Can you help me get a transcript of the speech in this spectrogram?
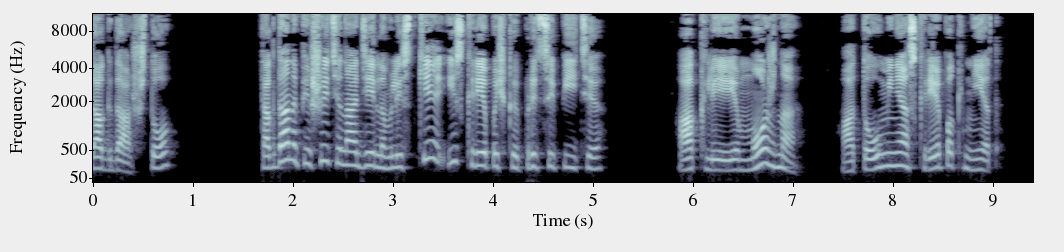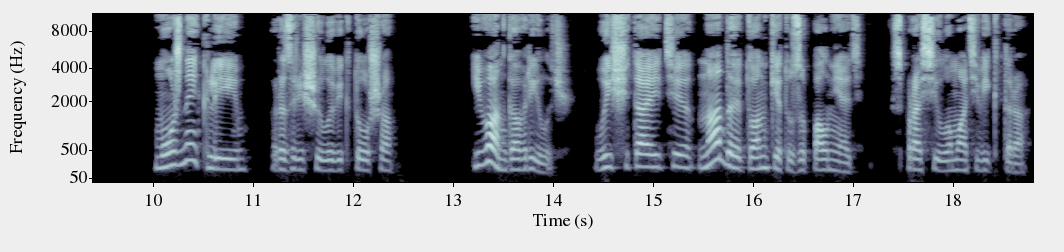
тогда что?» «Тогда напишите на отдельном листке и скрепочкой прицепите», а клеем можно? А то у меня скрепок нет. Можно и клеем, разрешила Виктоша. Иван Гаврилович, вы считаете, надо эту анкету заполнять? Спросила мать Виктора.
